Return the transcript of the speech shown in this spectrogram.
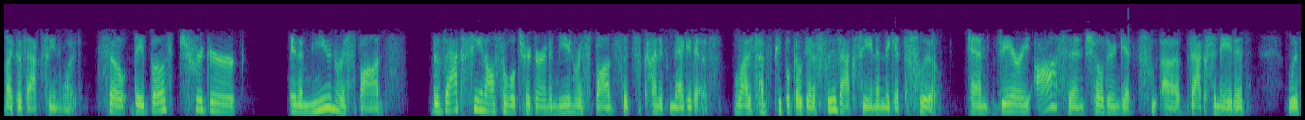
like a vaccine would. So they both trigger an immune response. The vaccine also will trigger an immune response that's kind of negative. A lot of times people go get a flu vaccine and they get the flu. And very often children get uh, vaccinated with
